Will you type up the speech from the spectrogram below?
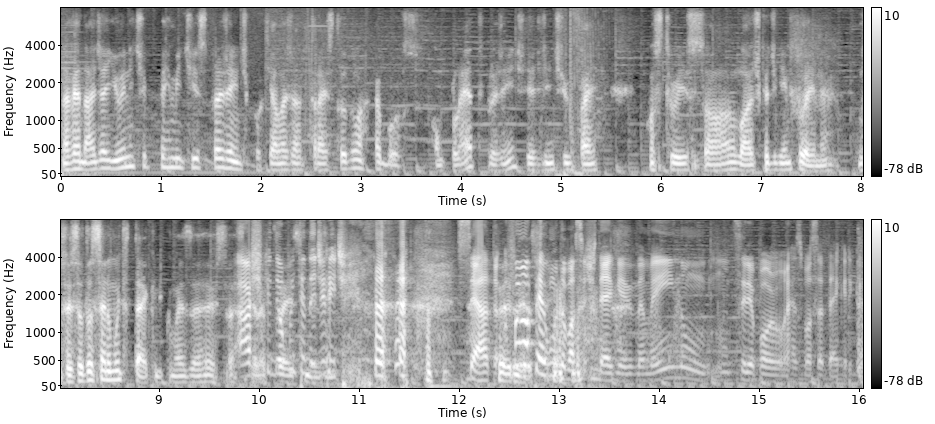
Na verdade, a Unity permite isso pra gente, porque ela já traz todo um arcabouço completo pra gente e a gente vai construir só lógica de gameplay, né? Não sei se eu tô sendo muito técnico, mas é, acho, acho que, que deu pra entender mesmo. direitinho. certo. Beleza. Foi uma pergunta bastante técnica também, não, não seria uma resposta técnica.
